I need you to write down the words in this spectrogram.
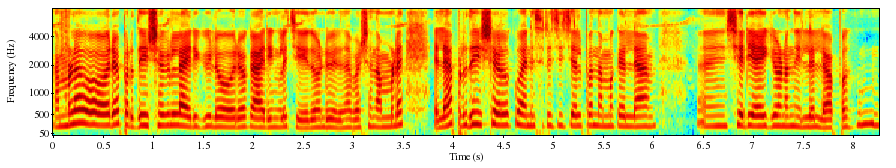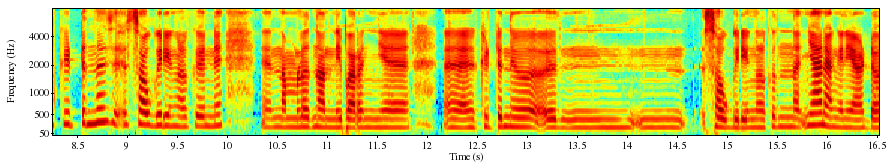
നമ്മൾ ഓരോ പ്രതീക്ഷകളിലായിരിക്കുമല്ലോ ഓരോ കാര്യങ്ങൾ ചെയ്തുകൊണ്ട് വരുന്നത് പക്ഷേ നമ്മുടെ എല്ലാ പ്രതീക്ഷകൾക്കും അനുസരിച്ച് ചിലപ്പോൾ നമുക്കെല്ലാം ശരിയായിക്കണമെന്നില്ലല്ലോ അപ്പം കിട്ടുന്ന സൗകര്യങ്ങൾക്ക് തന്നെ നമ്മൾ നന്ദി പറഞ്ഞ് കിട്ടുന്ന സൗകര്യങ്ങൾക്ക് ഞാൻ അങ്ങനെയാണ് കേട്ടോ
